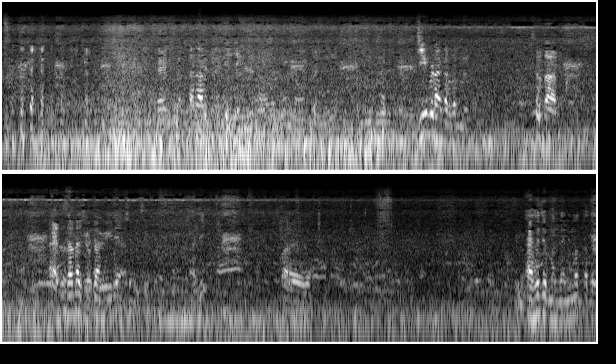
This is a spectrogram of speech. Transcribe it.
ਜੀ ਬੜਾ ਕਰਦਾ ਮੈਨੂੰ ਸਰਦਾਰ। ਐ ਤਾਂ ਸਾਡਾ ਛੋਟਾ ਵੀਰ ਹੈ। ਹਾਂਜੀ। ਪਰ ਇਹੋ ਜਿਹੇ ਬੰਦੇ ਨਹੀਂ ਮੈਂ ਕਦਰ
